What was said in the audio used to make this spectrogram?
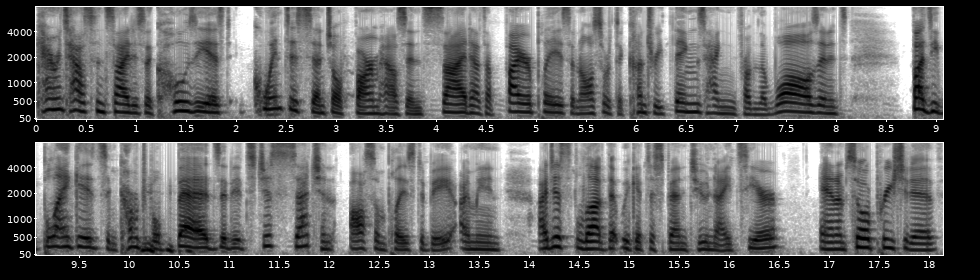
Karen's house inside is the coziest, quintessential farmhouse. Inside has a fireplace and all sorts of country things hanging from the walls, and it's fuzzy blankets and comfortable beds. And it's just such an awesome place to be. I mean, I just love that we get to spend two nights here. And I'm so appreciative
